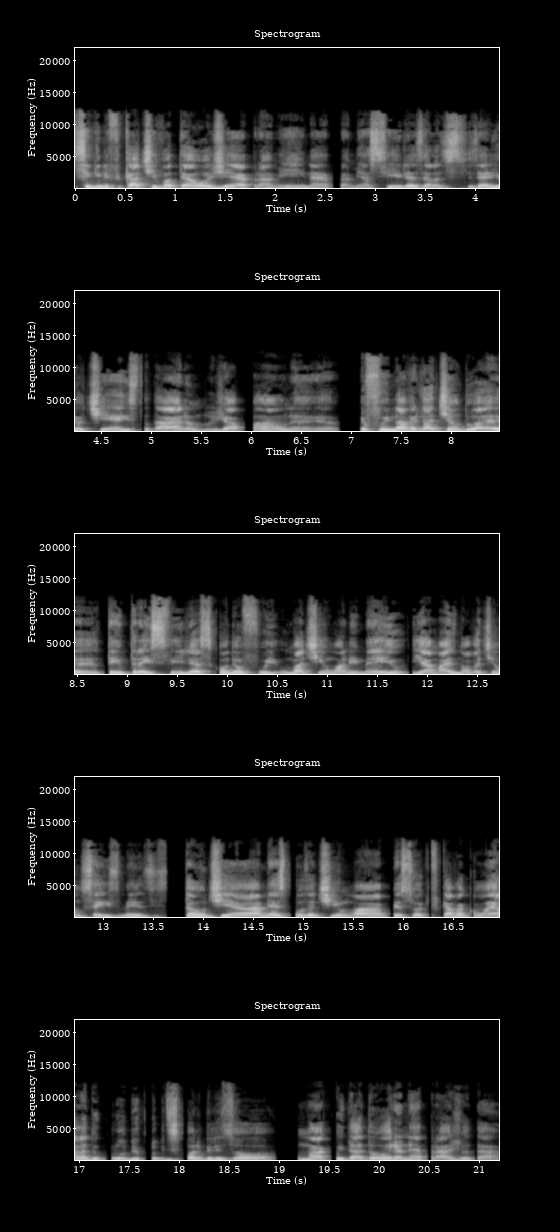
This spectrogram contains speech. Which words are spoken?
significativo até hoje é para mim, né? Para minhas filhas, elas fizeram Yotien, estudaram no Japão, né? Eu fui, na verdade, tinha duas. Eu tenho três filhas. Quando eu fui, uma tinha um ano e meio e a mais nova tinha seis meses. Então tinha a minha esposa tinha uma pessoa que ficava com ela do clube, o clube disponibilizou uma cuidadora, né, para ajudar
